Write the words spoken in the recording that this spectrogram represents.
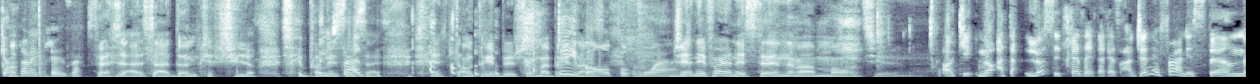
93 ans. Ça, ça, ça donne que je suis là. C'est pas nécessaire. T'en trébuches sur ma présence. bon pour moi. Jennifer Aniston, oh mon Dieu. OK. Non, attends. Là, c'est très intéressant. Jennifer Aniston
